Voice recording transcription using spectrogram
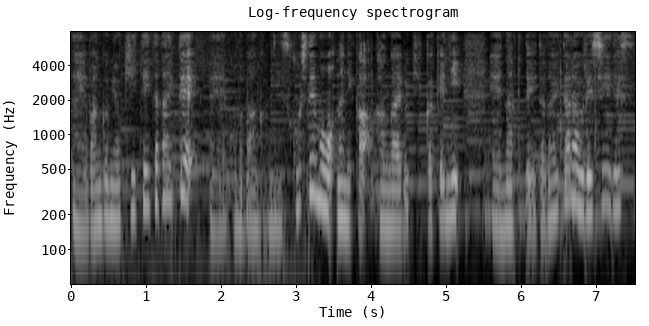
えー、番組を聞いていただいて、えー、この番組に少しでも何か考えるきっかけに、えなっていただいたら嬉しいです。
